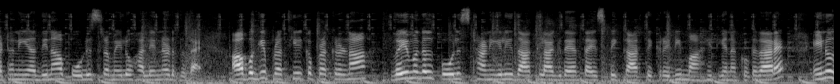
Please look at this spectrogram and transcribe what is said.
ಘಟನೆಯ ದಿನ ಪೊಲೀಸರ ಮೇಲೂ ಹಲ್ಲೆ ನಡೆದಿದೆ. ಆ ಬಗ್ಗೆ ಪ್ರತ್ಯೇಕ ಪ್ರಕರಣ ವೇಮಗಲ್ ಪೊಲೀಸ್ ಠಾಣೆಯಲ್ಲಿ ದಾಖಲಾಗಿದೆ ಅಂತ ಎಸ್ಪಿ ಕಾರ್ತಿಕ್ ರೆಡ್ಡಿ ಮಾಹಿತಿಯನ್ನು ಕೊಟ್ಟಿದ್ದಾರೆ. ಇನ್ನು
